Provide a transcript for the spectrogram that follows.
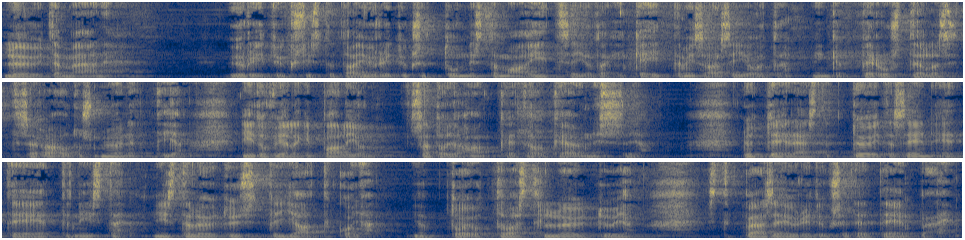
löytämään yrityksistä tai yritykset tunnistamaan itse jotakin kehittämisasioita, minkä perusteella sitten se rahoitus myönnettiin. Ja niitä on vieläkin paljon, satoja hankkeita on käynnissä. Ja nyt tehdään sitten töitä sen eteen, että niistä, niistä löytyy sitten jatkoja. Ja toivottavasti löytyy ja sitten pääsee yritykset eteenpäin.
